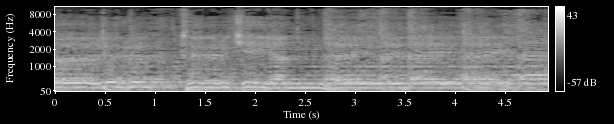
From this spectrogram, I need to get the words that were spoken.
ölürüm Türkiye'm. Hey hey hey hey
